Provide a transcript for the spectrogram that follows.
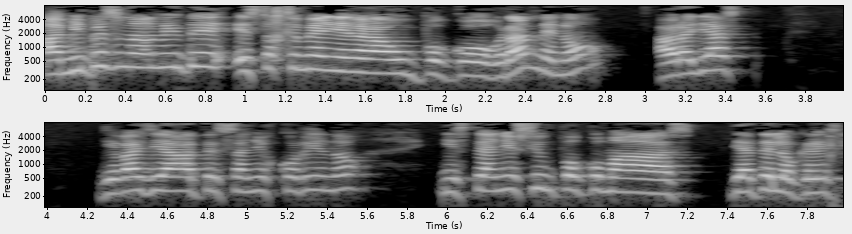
a, mí, personalmente, esto es que me ha llegado un poco grande, ¿no? Ahora ya llevas ya tres años corriendo y este año sí un poco más, ya te lo crees.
